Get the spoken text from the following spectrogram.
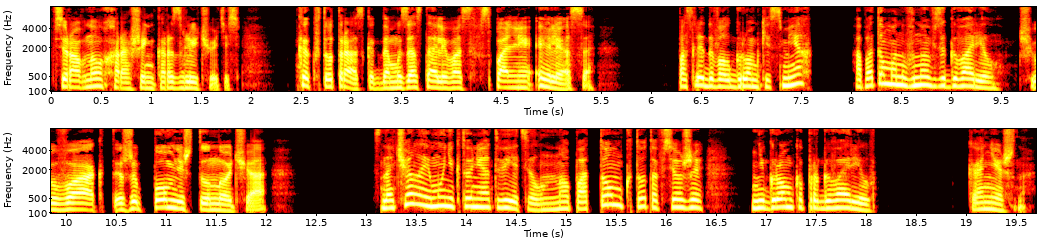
все равно хорошенько развлечетесь, как в тот раз, когда мы застали вас в спальне Элиаса. Последовал громкий смех, а потом он вновь заговорил. «Чувак, ты же помнишь ту ночь, а? Сначала ему никто не ответил, но потом кто-то все же негромко проговорил. «Конечно.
